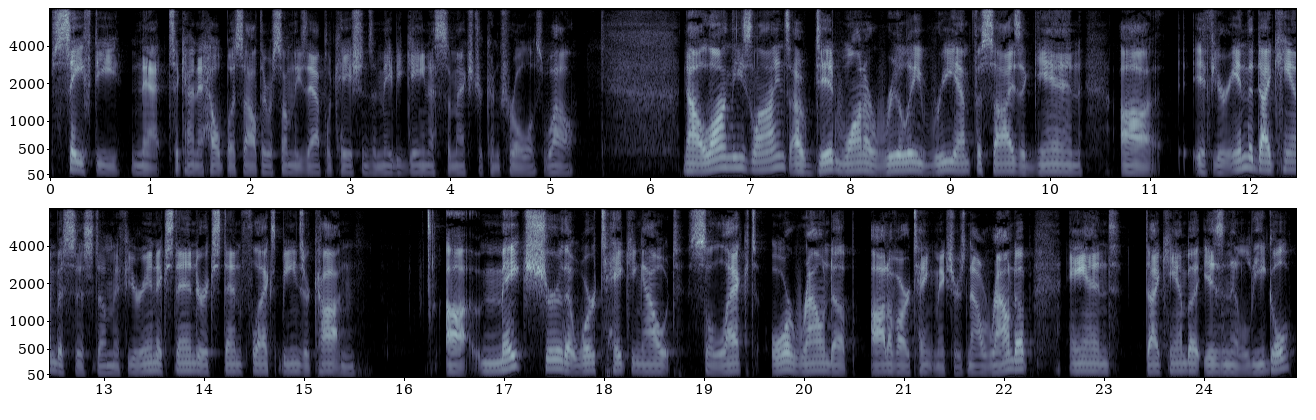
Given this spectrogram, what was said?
safety net to kind of help us out there with some of these applications and maybe gain us some extra control as well. Now, along these lines, I did want to really re-emphasize again. Uh, if you're in the dicamba system, if you're in Xtend or Xtend flex beans or cotton, uh, make sure that we're taking out Select or Roundup out of our tank mixtures. Now, Roundup and dicamba is an illegal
